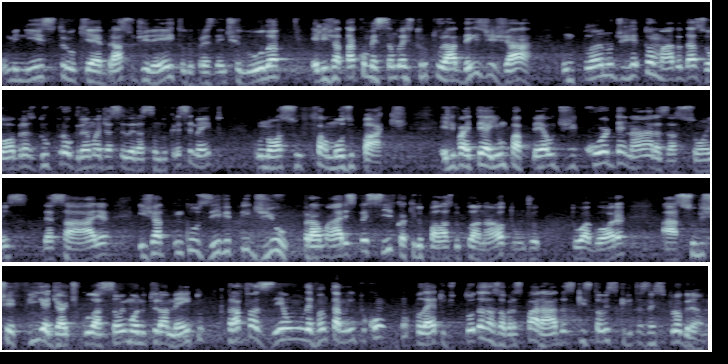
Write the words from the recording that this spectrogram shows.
O ministro, que é braço direito do presidente Lula, ele já está começando a estruturar desde já um plano de retomada das obras do Programa de Aceleração do Crescimento, o nosso famoso PAC. Ele vai ter aí um papel de coordenar as ações dessa área e já, inclusive, pediu para uma área específica aqui do Palácio do Planalto, onde eu estou agora, a subchefia de articulação e monitoramento para fazer um levantamento completo de todas as obras paradas que estão inscritas nesse programa.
